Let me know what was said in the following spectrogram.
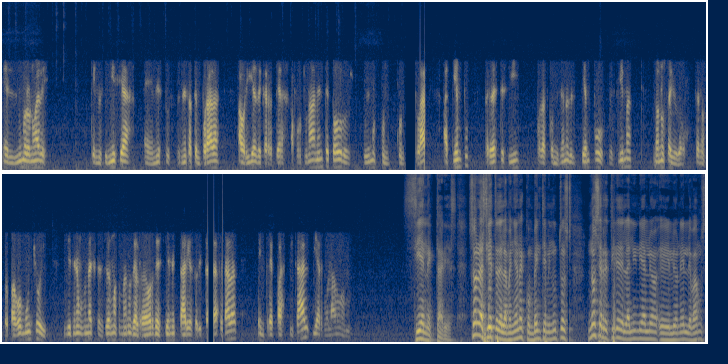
el número 9 que nos inicia en estos en esta temporada a orillas de carretera. Afortunadamente todos los pudimos a tiempo, pero este sí por las condiciones del tiempo, del clima, no nos ayudó. Se nos propagó mucho y, ya tenemos una extensión más o menos de alrededor de 100 hectáreas ahorita afectadas entre pastizal y arbolado. 100 hectáreas. Son las 7 de la mañana con 20 minutos. No se retire de la línea, eh, Leonel. Le vamos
